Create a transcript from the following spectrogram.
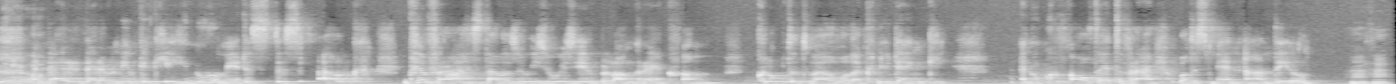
Ja. en daar, daar hebben neem ik geen genoegen mee. Dus, dus elk, ik vind vragen stellen sowieso zeer belangrijk. Van, klopt het wel wat ik nu denk? En ook altijd de vraag, wat is mijn aandeel? Mm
